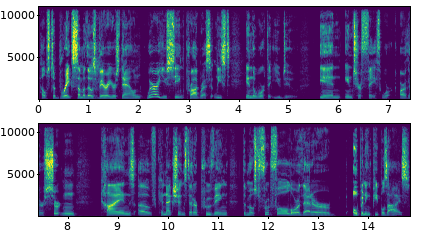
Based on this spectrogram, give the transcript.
helps to break some of those barriers down. Where are you seeing progress, at least in the work that you do, in interfaith work? Are there certain kinds of connections that are proving the most fruitful or that are opening people's eyes?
